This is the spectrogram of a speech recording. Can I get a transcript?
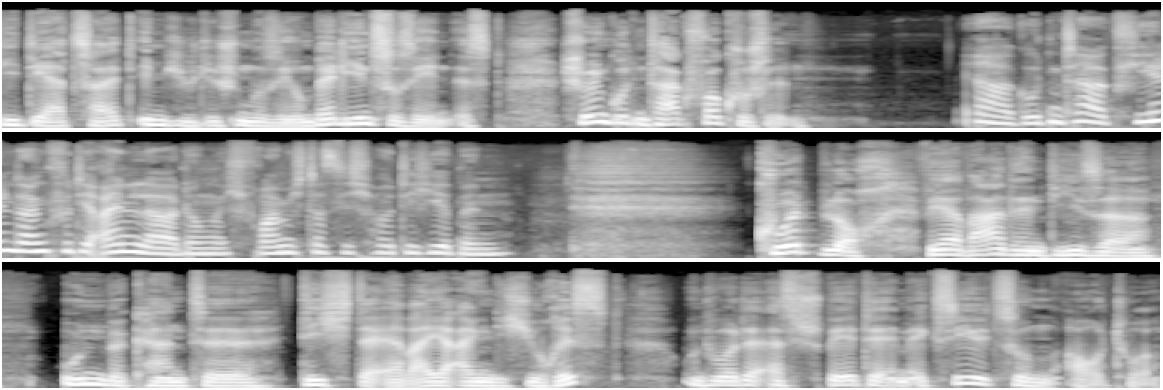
die derzeit im Jüdischen Museum Berlin zu sehen ist. Schönen guten Tag, Frau Kuschel. Ja, guten Tag. Vielen Dank für die Einladung. Ich freue mich, dass ich heute hier bin. Kurt Bloch, wer war denn dieser unbekannte Dichter? Er war ja eigentlich Jurist und wurde erst später im Exil zum Autor.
